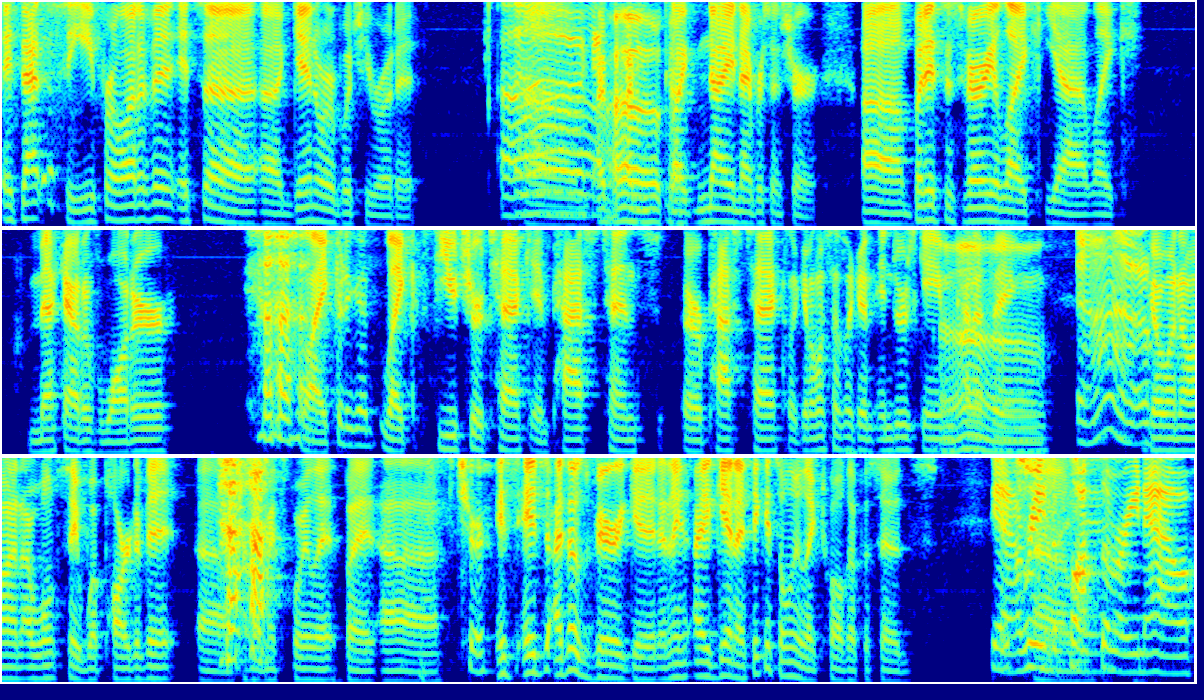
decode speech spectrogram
it's at sea for a lot of it. It's a uh, Gen Urobuchi wrote it. Oh, Um, okay. I'm, Oh, I'm, okay. like 99% sure. Um, but it's this very like yeah like mech out of water like pretty good. like future tech and past tense or past tech like it almost has like an Ender's Game kind of thing Oh. going on. I won't say what part of it uh, 'cause I might spoil it, but uh, True. it's it's I thought it was very good. And I, I, again, I think it's only like 12 episodes. Yeah, It's I'm reading the um, plot summary now.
